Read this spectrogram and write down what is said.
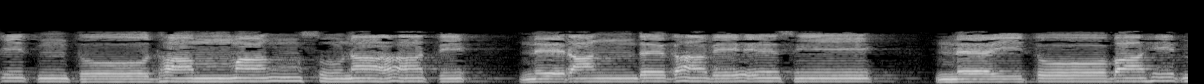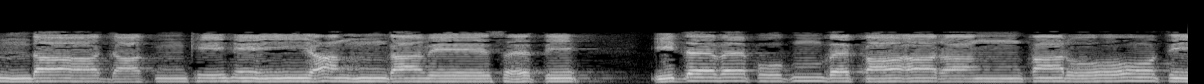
චිත්තෝ ධම්මං සුනාති නිරන්ද ගවේසී නයිතෝ බහින්දා දක්ඛිනේයං ගවේසති. ඉදව පුම්බකාරං කරෝති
